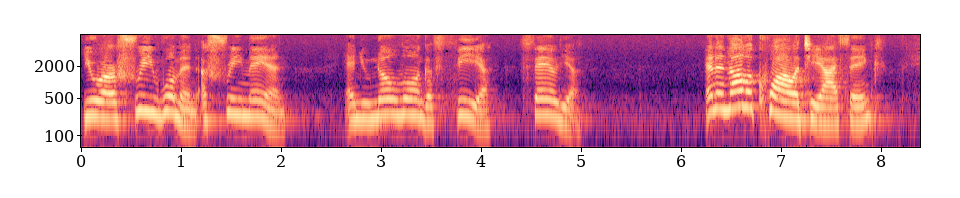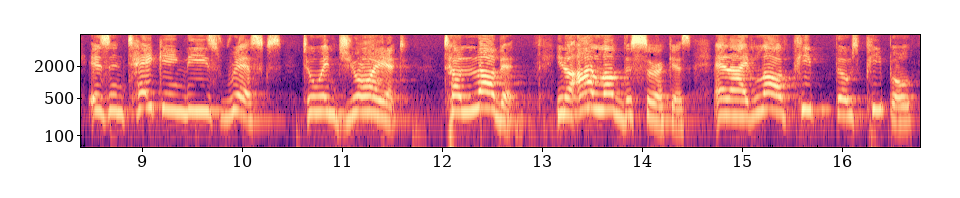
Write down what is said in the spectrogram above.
You are a free woman, a free man, and you no longer fear failure. And another quality, I think, is in taking these risks to enjoy it to love it. You know, I love the circus, and I love peop- those people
